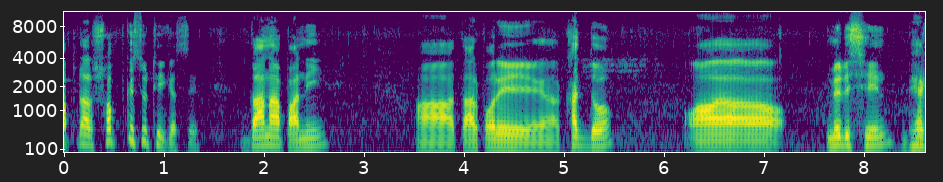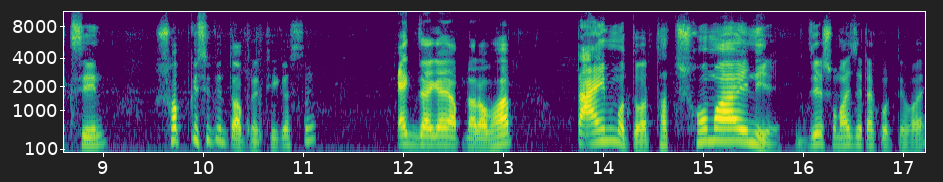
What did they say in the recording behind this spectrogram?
আপনার সব কিছু ঠিক আছে। দানা, পানি তারপরে খাদ্য মেডিসিন ভ্যাকসিন সব কিছু কিন্তু আপনার ঠিক আছে। এক জায়গায় আপনার অভাব টাইম মতো, অর্থাৎ সময় নিয়ে, যে সময় যেটা করতে হয়,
